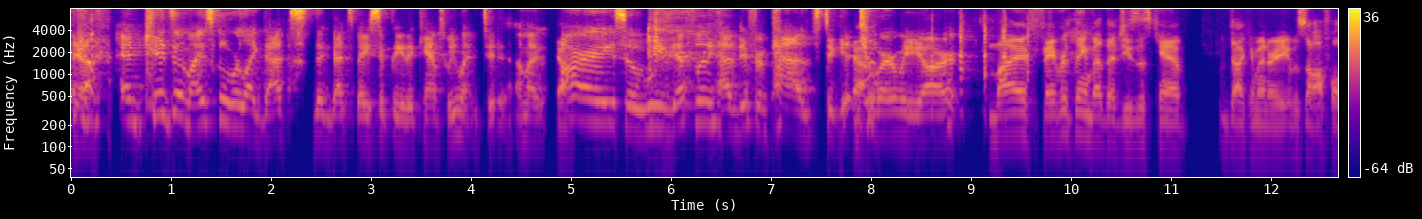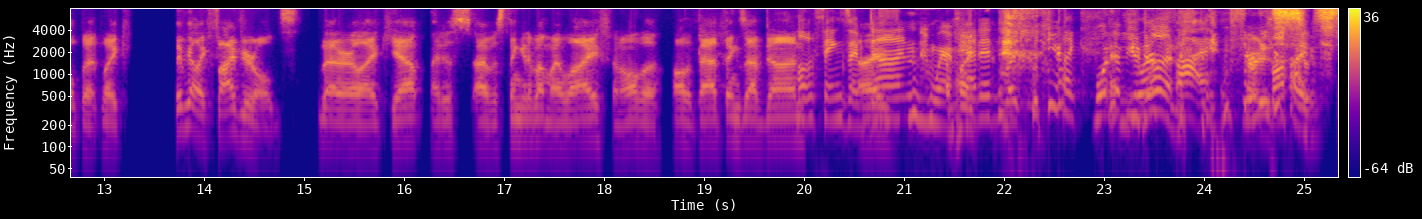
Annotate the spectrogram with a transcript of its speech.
Yeah. and kids at my school were like, "That's the that's basically the camps we went to." I'm like, Yeah. "All right, so we definitely have different paths to get Yeah. to where we are." My favorite thing about that Jesus Camp documentary, it was awful, but like they've got like five year olds that are like, Yep, I just I was thinking about my life and all the all the bad things I've done. All the things I've I- done, where I'm, I'm like- headed. like, you're like, what have you done?" Five. Started, five. s-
